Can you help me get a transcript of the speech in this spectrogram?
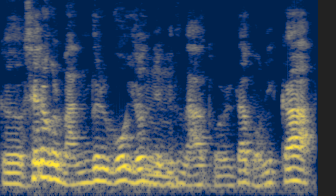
그 세력을 만들고 이런 음. 얘기도 나와 돌다 보니까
